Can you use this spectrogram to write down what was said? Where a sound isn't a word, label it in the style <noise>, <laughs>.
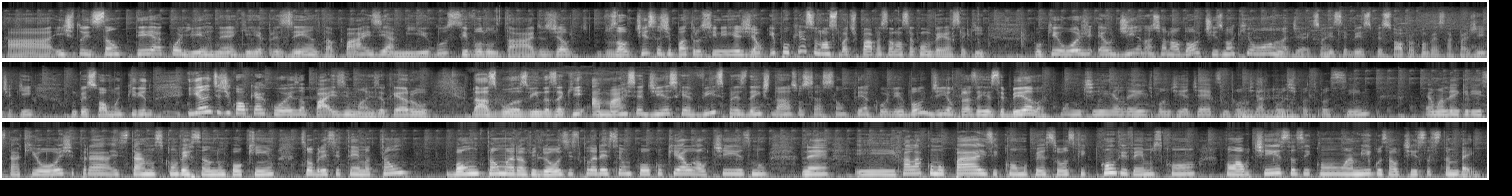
a instituição Te Acolher, né, que representa pais e amigos e voluntários de, dos autistas de patrocínio e região. E por que esse nosso bate-papo, essa nossa conversa aqui? Porque hoje é o Dia Nacional do Autismo. Ah, que honra, Jackson, receber esse pessoal para conversar com a gente aqui, um pessoal muito querido. E antes de qualquer coisa, pais e mães, eu quero dar as boas-vindas aqui a Márcia Dias, que é vice-presidente da Associação Te Acolher. Bom dia, é um prazer recebê-la. Bom dia, Leide, bom dia, Jackson, bom, bom dia, dia a todos de patrocínio. É uma alegria estar aqui hoje para estarmos conversando um pouquinho sobre esse tema tão bom, tão maravilhoso, esclarecer um pouco o que é o autismo, né? E falar como pais e como pessoas que convivemos com, com autistas e com amigos autistas também.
